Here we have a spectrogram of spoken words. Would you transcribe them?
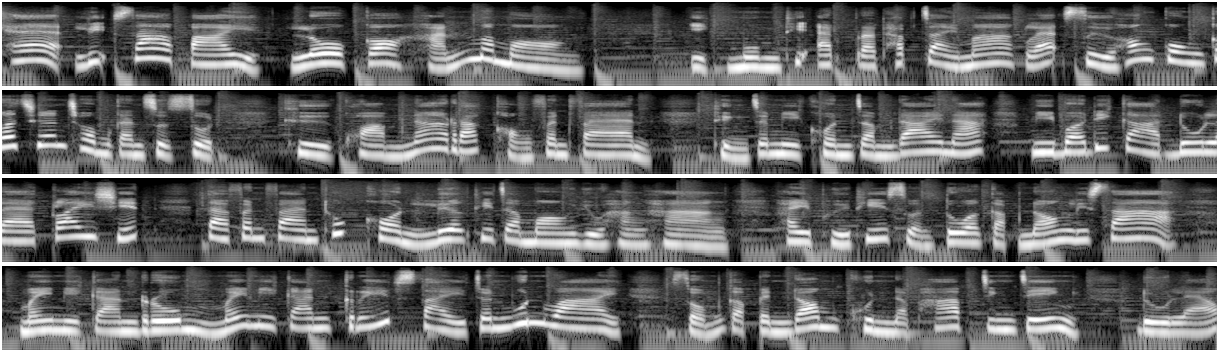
แค่ลิซ่าไป โลกก็หันมามอง อีกมุมที่แอดประทับใจมาก และสื่อฮ่องกงก็ชื่นชมกันสุดๆ คือความน่ารักของแฟนๆ ถึงจะมีคนจำได้นะ มีบอดี้การ์ดดูแลใกล้ชิด แต่แฟนๆ ทุกคนเลือกที่จะมองอยู่ห่างๆ ให้พื้นที่ส่วนตัวกับน้องลิซ่า ไม่มีการรุม ไม่มีการกรีดใส่จนวุ่นวาย สมกับเป็นด้อมคุณภาพจริงๆ ดูแล้ว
